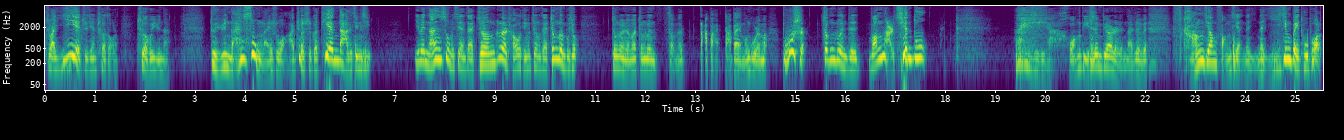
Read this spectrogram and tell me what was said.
是吧？一夜之间撤走了，撤回云南。对于南宋来说啊，这是个天大的惊喜，因为南宋现在整个朝廷正在争论不休，争论什么？争论怎么？打败打败蒙古人吗？不是，争论着往哪儿迁都。哎呀，皇帝身边的人呢，认为长江防线那那已经被突破了，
